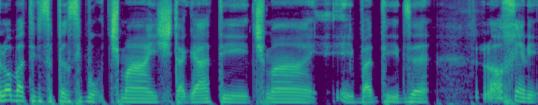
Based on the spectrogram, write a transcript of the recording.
לא באתי לספר סיפור, תשמע, השתגעתי, תשמע, איבדתי את זה. לא אחי, אני,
